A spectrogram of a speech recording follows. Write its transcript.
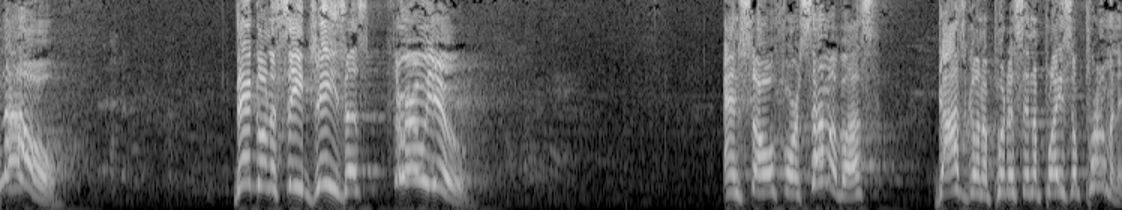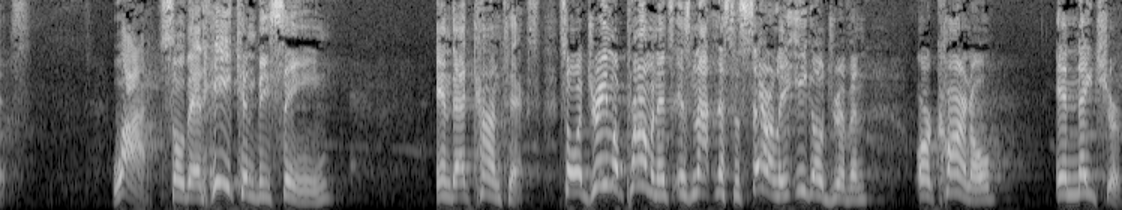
no. They're gonna see Jesus through you. And so for some of us, God's going to put us in a place of prominence. Why? So that he can be seen in that context. So a dream of prominence is not necessarily ego driven or carnal in nature.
